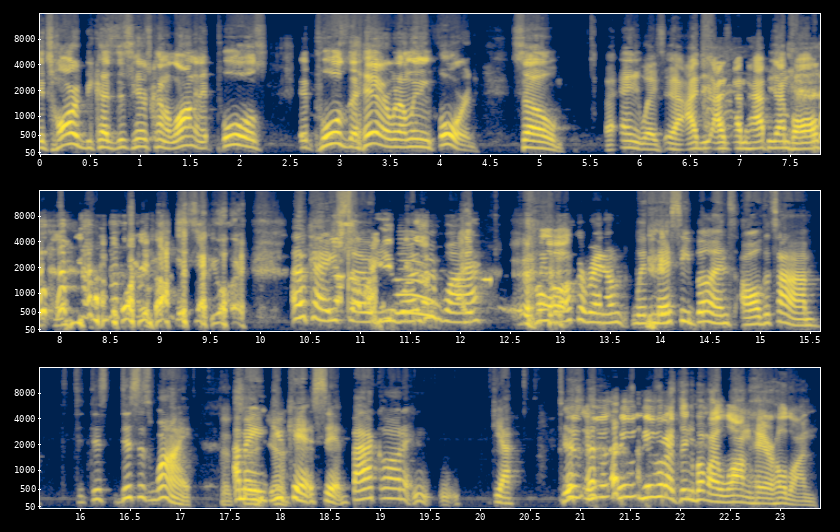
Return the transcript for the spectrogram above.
it's hard because this hair is kind of long and it pulls it pulls the hair when I'm leaning forward. So, uh, anyways, yeah, I, I I'm happy I'm bald. Don't worry about this anymore. okay, so you wonder why we walk around with messy buns all the time. This this is why. That's I it, mean, yeah. you can't sit back on it. And, yeah. Here's, here's, here's- here's what I think about my long hair. Hold on.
